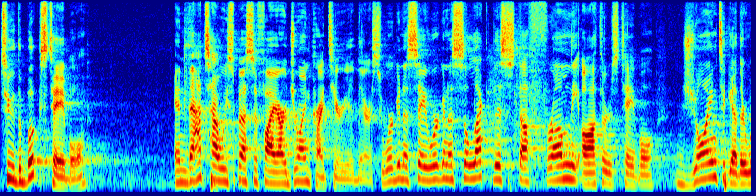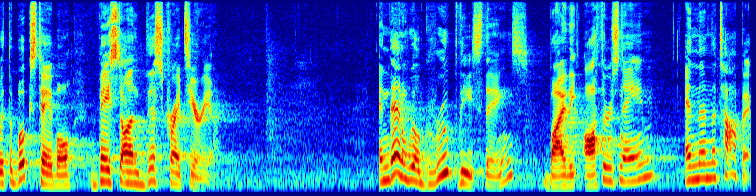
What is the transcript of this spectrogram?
to the books table and that's how we specify our join criteria there. So we're going to say we're going to select this stuff from the authors table, join together with the books table based on this criteria. And then we'll group these things by the author's name and then the topic.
